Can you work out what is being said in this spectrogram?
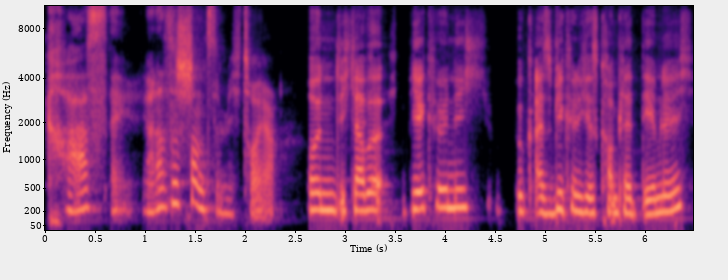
Krass, ey. Ja, das ist schon ziemlich teuer. Und ich glaube, Bierkönig, also Bierkönig ist komplett dämlich.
